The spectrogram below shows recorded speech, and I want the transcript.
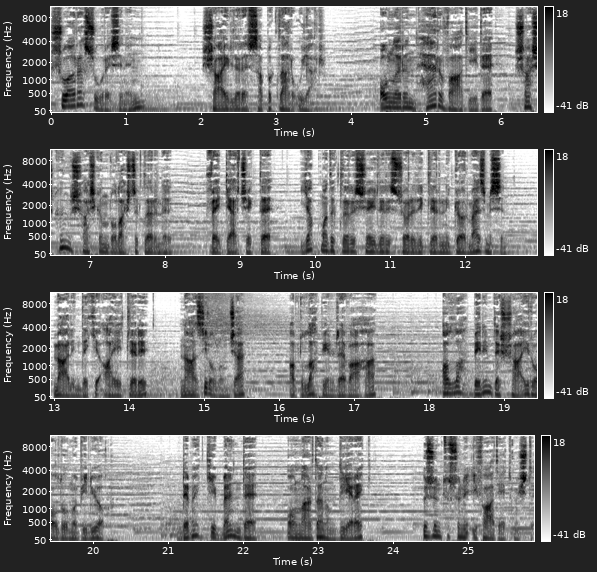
Şuara suresinin şairlere sapıklar uyar. Onların her vadide şaşkın şaşkın dolaştıklarını ve gerçekte yapmadıkları şeyleri söylediklerini görmez misin? Mealindeki ayetleri nazil olunca Abdullah bin Revaha, Allah benim de şair olduğumu biliyor. Demek ki ben de onlardanım diyerek üzüntüsünü ifade etmişti.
